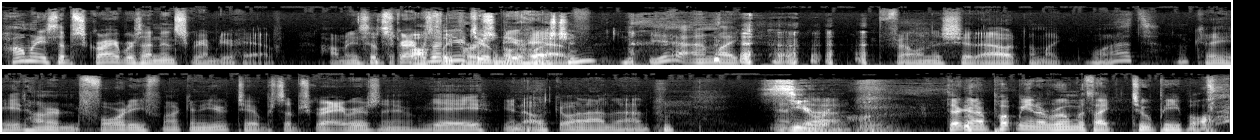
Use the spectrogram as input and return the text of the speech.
How many subscribers on Instagram do you have? How many subscribers on YouTube do you question. have?" Yeah, I'm like filling this shit out. I'm like, "What? Okay, 840 fucking YouTube subscribers. Yay!" You know, going on and on. And, Zero. uh, they're gonna put me in a room with like two people.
